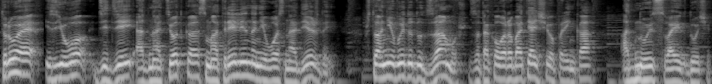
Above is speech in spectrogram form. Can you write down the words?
Трое из его дедей, одна тетка, смотрели на него с надеждой, что они выдадут замуж за такого работящего паренька одну из своих дочек.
